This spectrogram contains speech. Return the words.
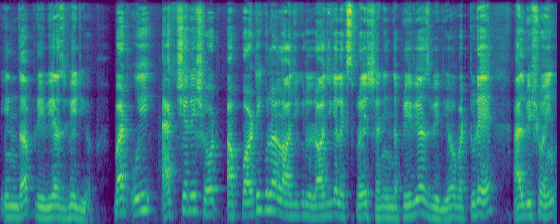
in the previous video. But we actually showed a particular logical, logical expression in the previous video. But today, I'll be showing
